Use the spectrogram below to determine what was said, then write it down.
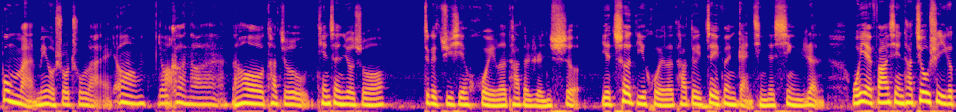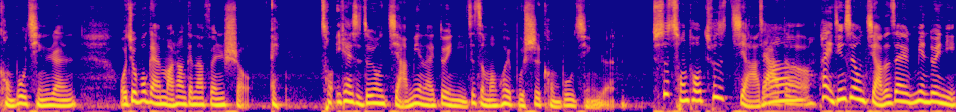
不满没有说出来。嗯，有可能。然后他就天秤就说，这个巨蟹毁了他的人设。也彻底毁了他对这份感情的信任。我也发现他就是一个恐怖情人，我就不敢马上跟他分手。哎，从一开始就用假面来对你，这怎么会不是恐怖情人？就是从头就是假的啊，假的。他已经是用假的在面对你。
